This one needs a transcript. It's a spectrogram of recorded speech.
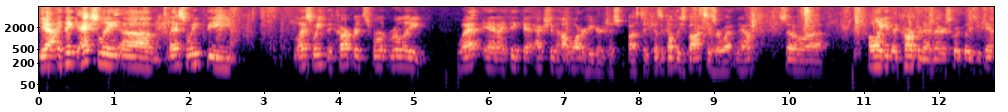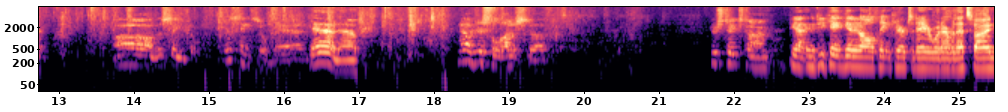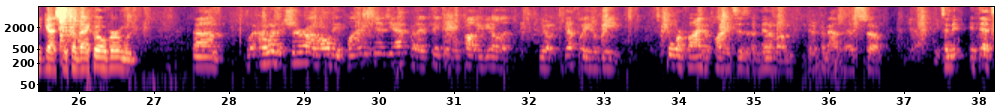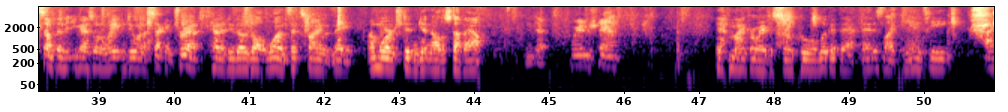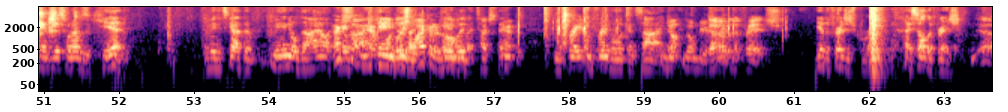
Yeah, I think actually um, last week the last week the carpets weren't really wet, and I think that actually the hot water heater just busted because a couple of these boxes are wet now. So uh, I want to get the carpet out of there as quickly as we can. Oh, this ain't, this ain't so bad. Yeah, no. No, just a lot of stuff. Just takes time. Yeah, and if you can't get it all taken care of today or whatever, that's fine. You guys can come back over and we. Um, I wasn't sure on all the appliances yet, but I think it will probably be able to, you know, definitely it'll be four or five appliances at a minimum that'll come out of this. So, to me, if that's something that you guys want to wait and do on a second trip, kind of do those all at once, that's fine with me. I'm more interested in getting all the stuff out. Okay. We understand. That microwave is so cool. Look at that. That is like antique. I had this when I was a kid. I mean, it's got the manual dial. Actually, I have can't one believe just I- like it at Can't home. believe I touched that. Yeah. But I'm afraid. I'm afraid to look inside. Don't, don't be afraid. Don't open the fridge. Yeah, the fridge is great. I saw the fridge. Yeah.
